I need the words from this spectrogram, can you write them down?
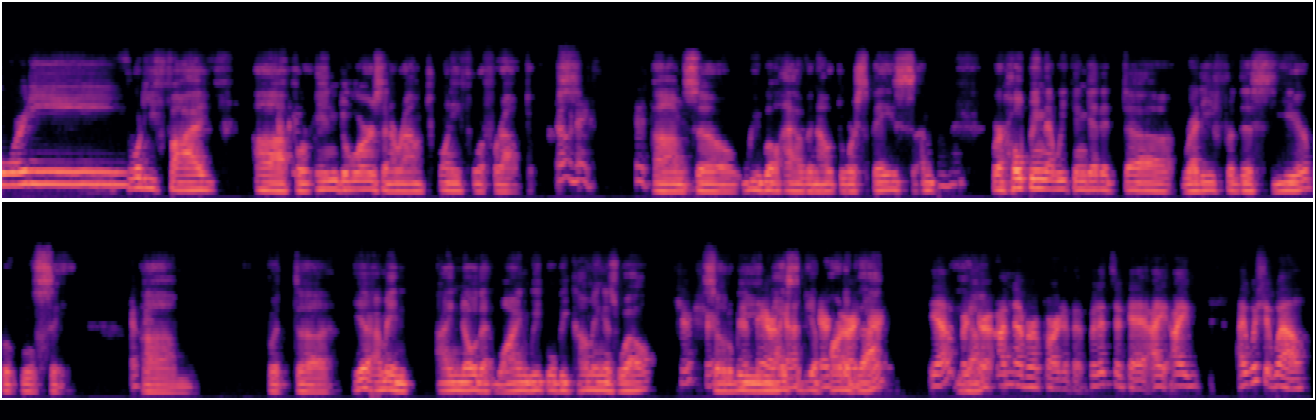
40 45 uh, for indoors and around 24 for outdoors. Oh, nice. Good. Um, so we will have an outdoor space. Um, Mhm. We're hoping that we can get it uh, ready for this year, but we'll see. Okay. Um, but uh, yeah, I mean, I know that Wine Week will be coming as well. Sure, sure. So it'll be nice to be a Erica part of that. Yeah, for Yeah. sure. I'm never a part of it, but it's okay. I I I wish it well.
